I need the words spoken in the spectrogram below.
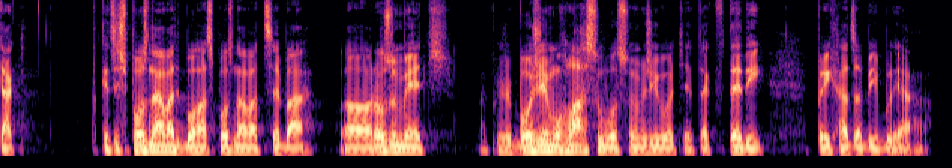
tak keď chceš poznávať Boha, spoznávať seba, uh, rozumieť akože Božiemu hlasu vo svojom živote, tak vtedy prichádza Biblia.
